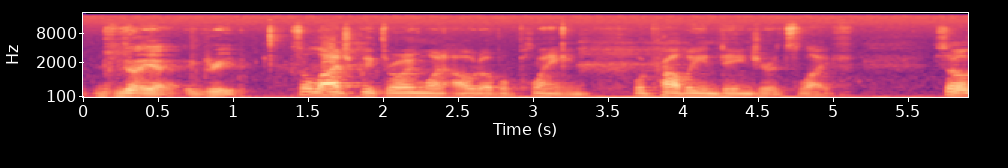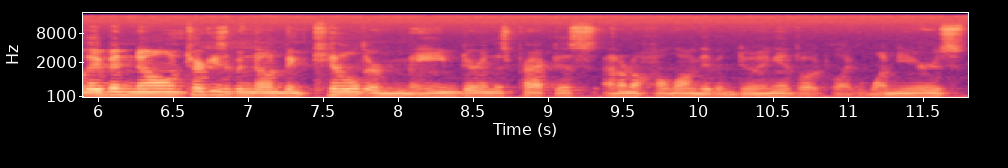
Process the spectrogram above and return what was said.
No, yeah, agreed. So logically, throwing one out of a plane would probably endanger its life. So they've been known. Turkeys have been known to been killed or maimed during this practice. I don't know how long they've been doing it, but like one year's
